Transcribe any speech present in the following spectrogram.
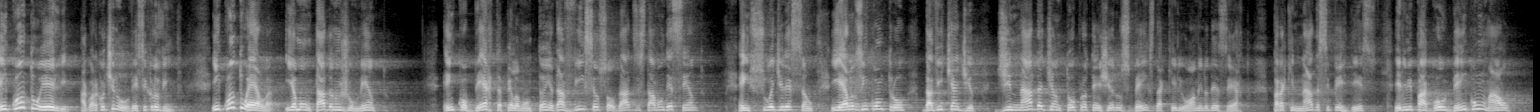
Enquanto ele, agora continua, versículo 20. Enquanto ela ia montada no jumento, encoberta pela montanha, Davi e seus soldados estavam descendo em sua direção. E ela os encontrou. Davi tinha dito: De nada adiantou proteger os bens daquele homem no deserto, para que nada se perdesse. Ele me pagou o bem com o mal.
